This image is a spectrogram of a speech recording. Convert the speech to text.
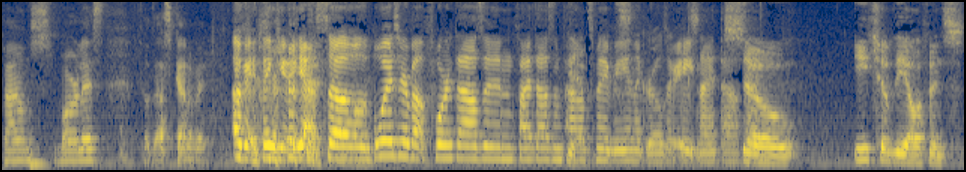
pounds, more or less. So that's kind of it. Okay, thank you. Yeah, so the boys are about 4,000, 5,000 pounds Yeah. maybe, and the girls are 8, 9,000. So each of the elephants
